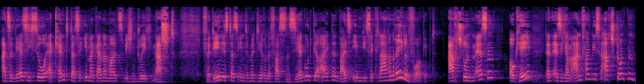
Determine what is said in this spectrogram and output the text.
also wer sich so erkennt, dass er immer gerne mal zwischendurch nascht, für den ist das intermittierende Fasten sehr gut geeignet, weil es eben diese klaren Regeln vorgibt. Acht Stunden essen, okay, dann esse ich am Anfang diese acht Stunden,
